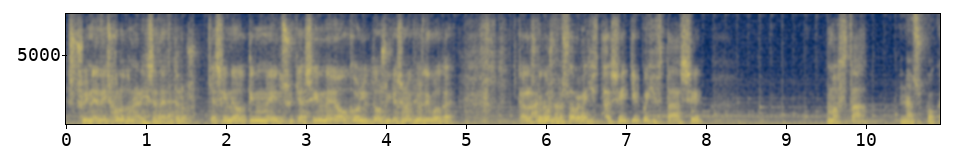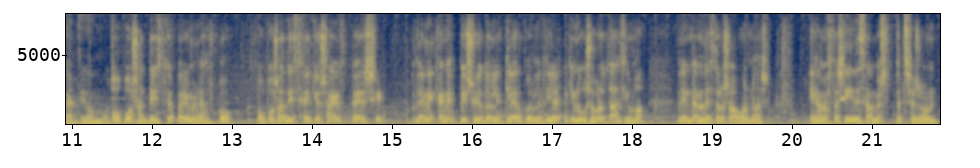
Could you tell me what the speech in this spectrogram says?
σου είναι δύσκολο το να έρχεσαι δεύτερος. Κι ας είναι ο teammate σου, κι ας είναι ο κολλητός σου, κι ας είναι οποιοδήποτε. Καλώς και ο Verstappen έχει φτάσει εκεί που έχει φτάσει. Με αυτά. Να σου πω κάτι όμως. Όπως αντίστοιχα, περίμενα, θα σου πω. Όπως αντίστοιχα και ο Σάινθ πέρσι δεν έκανε πίσω για το Leclerc που το Leclerc κυνηγούσε πρωτάθλημα. Δεν ήταν δεύτερος αγώνας. Είχαμε φτάσει ήδη στα μέσα της σεζόν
